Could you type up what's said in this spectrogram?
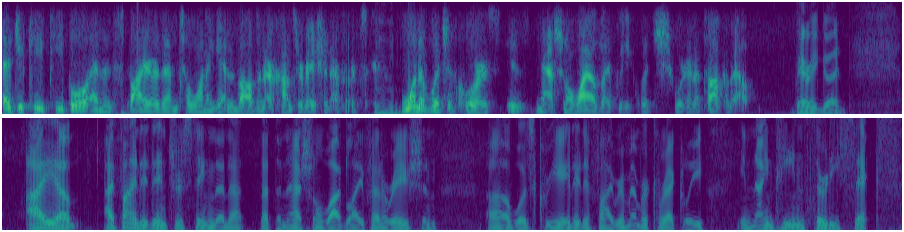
educate people and inspire them to want to get involved in our conservation efforts. Mm. One of which, of course, is National Wildlife Week, which we're going to talk about. Very good. I uh, I find it interesting that that, that the National Wildlife Federation uh, was created, if I remember correctly, in 1936.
